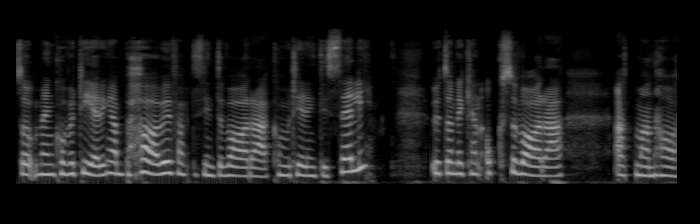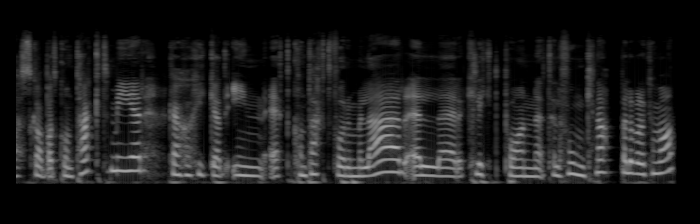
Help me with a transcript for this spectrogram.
Så, men konverteringar behöver ju faktiskt inte vara konvertering till sälj, utan det kan också vara att man har skapat kontakt med er, kanske skickat in ett kontaktformulär eller klickt på en telefonknapp eller vad det kan vara.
